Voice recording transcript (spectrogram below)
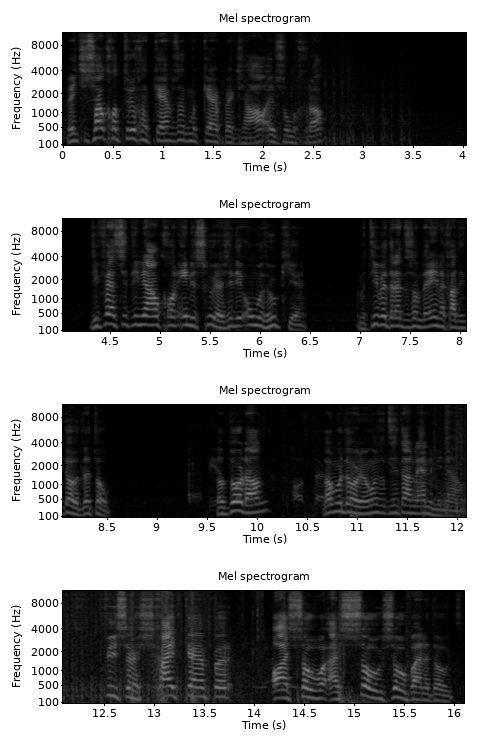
Weet je, zou ik gewoon terug gaan campen, zodat ik mijn carepacks haal. Even zonder grap. Die vent zit hier namelijk gewoon in de schuur. Hij zit hier om het hoekje. Mijn team rent er zo meteen in, dan gaat hij dood. Let op. Loop door dan. Loop maar door, jongens. Dat zit aan de enemy nou. Vieze scheidcamper. Oh, hij is zo, hij is zo, zo bijna dood.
